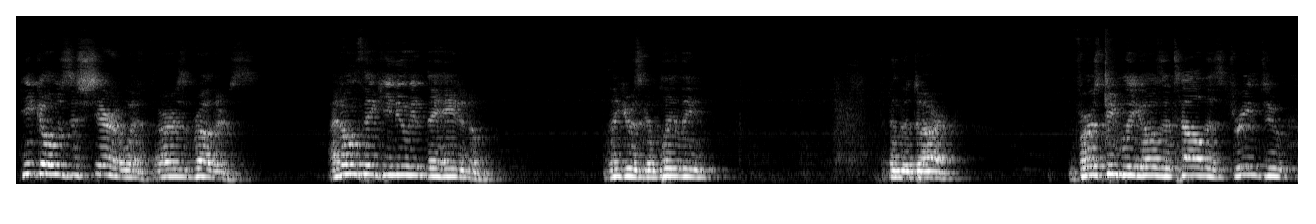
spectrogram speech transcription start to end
he goes to share it with are his brothers. I don't think he knew they hated him. I think he was completely in the dark. The first people he goes to tell this dream to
